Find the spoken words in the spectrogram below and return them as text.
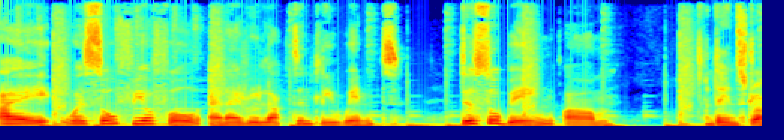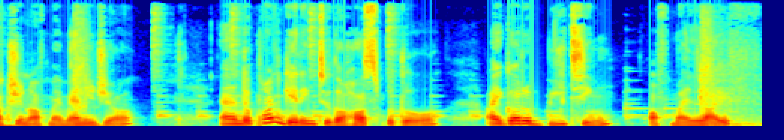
I was so fearful and I reluctantly went, disobeying um, the instruction of my manager. And upon getting to the hospital, I got a beating of my life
